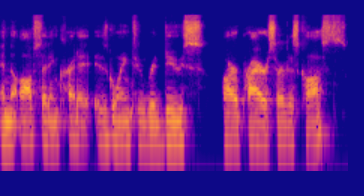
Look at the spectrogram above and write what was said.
And the offsetting credit is going to reduce our prior service costs.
